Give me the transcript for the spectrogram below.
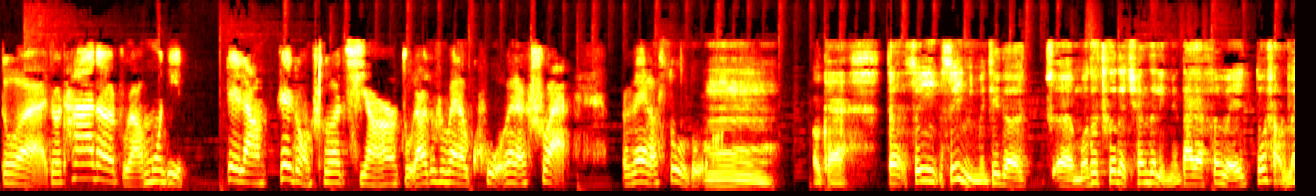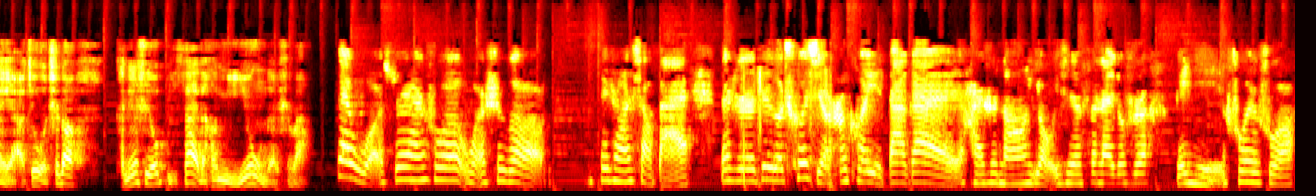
对，就是它的主要目的，这辆这种车型主要就是为了酷，为了帅，为了速度。嗯，OK，但所以所以你们这个呃摩托车的圈子里面大概分为多少类啊？就我知道。肯定是有比赛的和民用的，是吧？在我虽然说我是个。非常小白，但是这个车型可以大概还是能有一些分类，就是给你说一说。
